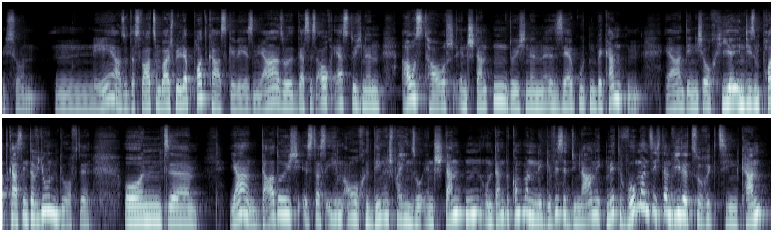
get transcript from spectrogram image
Ich so, nee, also das war zum Beispiel der Podcast gewesen, ja. Also das ist auch erst durch einen Austausch entstanden, durch einen äh, sehr guten Bekannten, ja, den ich auch hier in diesem Podcast interviewen durfte. Und äh, ja, dadurch ist das eben auch dementsprechend so entstanden und dann bekommt man eine gewisse Dynamik mit, wo man sich dann wieder zurückziehen kann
